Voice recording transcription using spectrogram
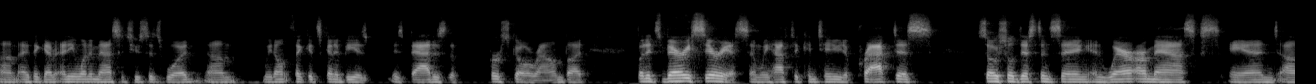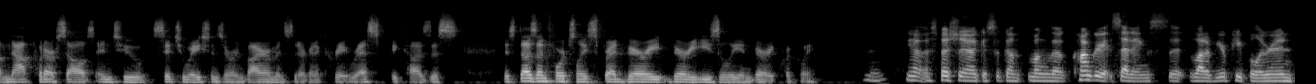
Um, I think anyone in Massachusetts would. Um, we don't think it's going to be as as bad as the first go around, but but it's very serious, and we have to continue to practice social distancing and wear our masks and um, not put ourselves into situations or environments that are going to create risk because this this does unfortunately spread very very easily and very quickly. Yeah especially i guess among the congregate settings that a lot of your people are in.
